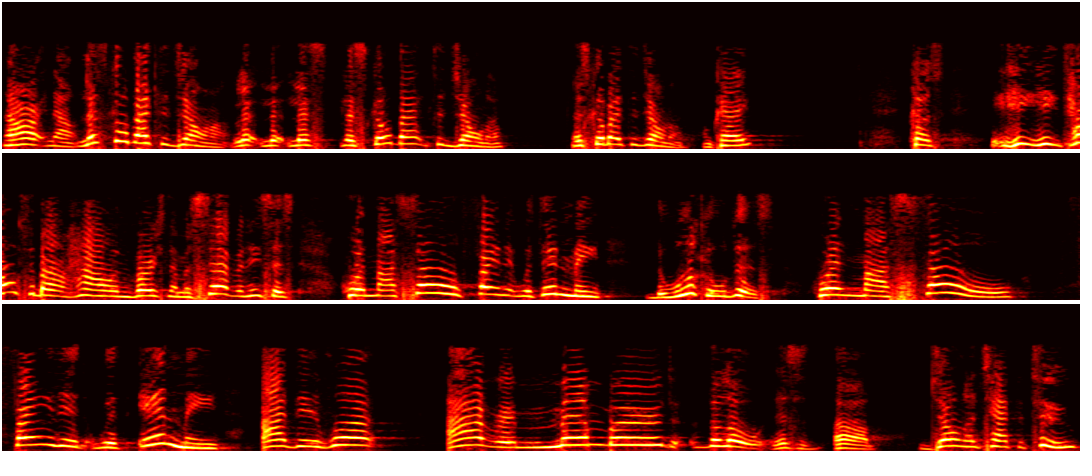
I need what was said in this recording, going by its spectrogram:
Now, all right, now let's go back to Jonah. Let, let, let's let's go back to Jonah. Let's go back to Jonah, okay? Because he, he talks about how in verse number seven, he says, when my soul fainted within me, look at this. When my soul fainted within me, I did what? I remembered the Lord. This is uh, Jonah chapter 2,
